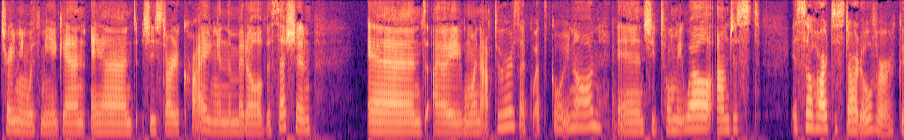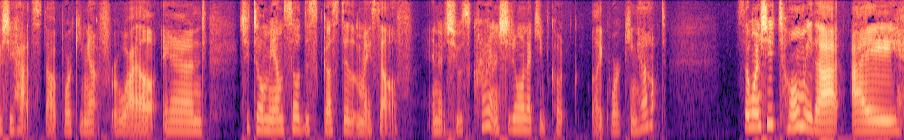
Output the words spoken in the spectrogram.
training with me again and she started crying in the middle of the session and i went up to her I was like what's going on? And she told me well i'm just it's so hard to start over because she had stopped working out for a while. And she told me i'm so disgusted with myself. And she was crying and she didn't want to keep co- like working out. So when she told me that, I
